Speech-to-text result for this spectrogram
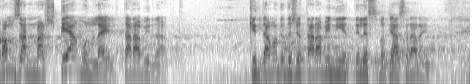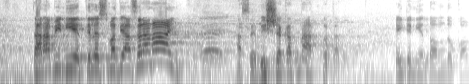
রমজান মাস কেয়ামুল্লাইল তারাবির রাত। কিন্তু আমাদের দেশে তারাবি নিয়ে তেলেসমাতি আসে না নাই? তারাবি নিয়ে তেলেসমাতি আসে না নাই? আছে বিশ টাকাত না আট টাকাত এইটা নিয়ে দ্বন্দ্ব কম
